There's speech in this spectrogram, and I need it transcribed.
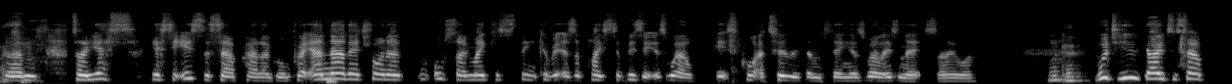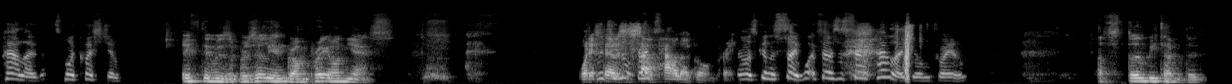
Um, so yes, yes, it is the Sao Paulo Grand Prix, and now they're trying to also make us think of it as a place to visit as well. It's quite a tourism thing as well, isn't it? So, uh, okay. would you go to Sao Paulo? That's my question. If there was a Brazilian Grand Prix on, yes. What if Would there was a Sao go to- Paulo Grand Prix? I was going to say, what if there was a Sao Paulo Grand Prix on? I'd still be tempted.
